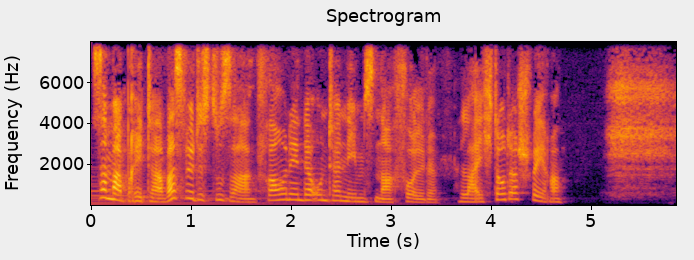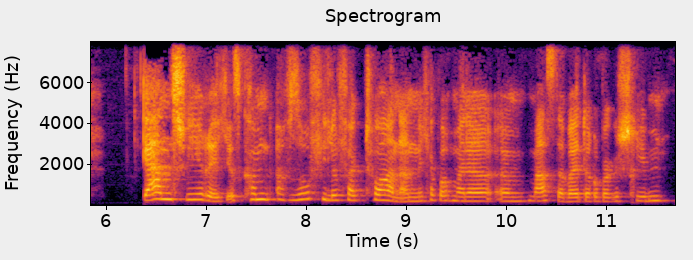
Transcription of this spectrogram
Sag mal, Britta, was würdest du sagen? Frauen in der Unternehmensnachfolge, leichter oder schwerer? Ganz schwierig. Es kommt auf so viele Faktoren an. Ich habe auch meine ähm, Masterarbeit darüber geschrieben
